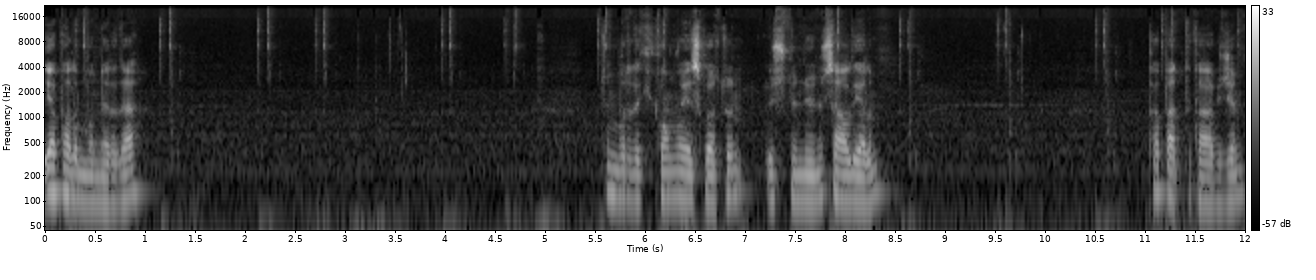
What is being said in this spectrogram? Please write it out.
yapalım bunları da. Tüm buradaki konvoy eskortun üstünlüğünü sağlayalım. Kapattık abicim.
